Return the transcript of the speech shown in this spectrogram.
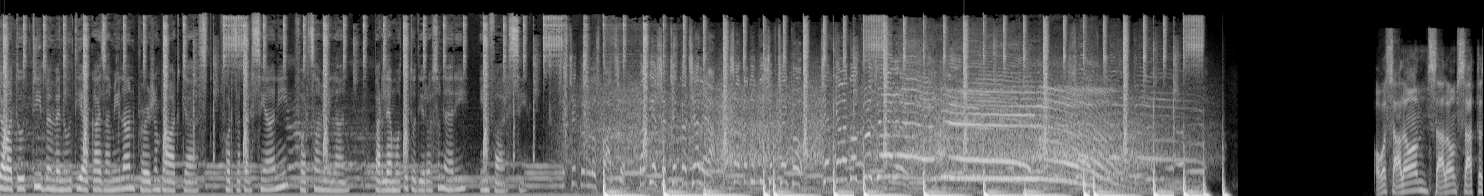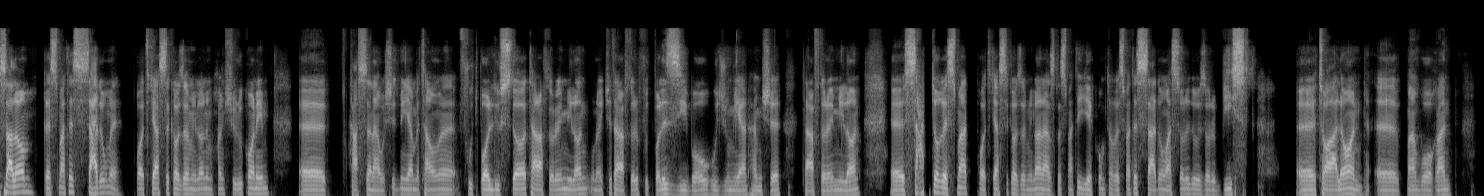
Ciao a tutti, benvenuti a Casa Milan Persian Podcast. Forza Persiani, Forza Milan. Parliamo tutto di rossoneri in farsi. Shevchenko nello spazio, va via Shevchenko accelera, salta tutti Shevchenko, cerca la conclusione! آقا سلام سلام صد تا سلام قسمت صدوم پادکست کازا میلان می‌خوایم شروع کنیم خسته نباشید میگم به تمام فوتبال دوستا طرفدارای میلان اونایی که طرفدار فوتبال زیبا و هجومی همیشه طرفدارای میلان. صد تا قسمت پادکست کازا میلان از قسمت یکم تا قسمت صدم از سال 2020 اه، تا الان من واقعا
